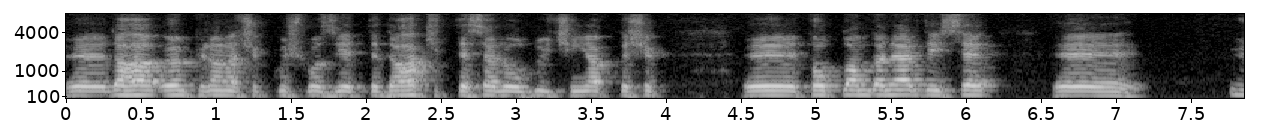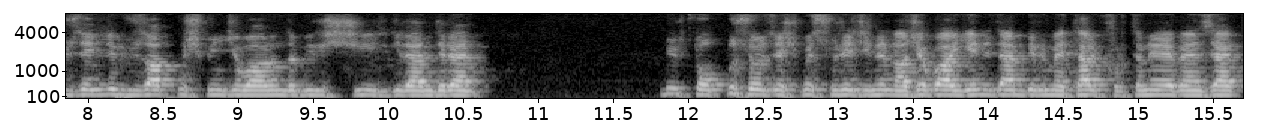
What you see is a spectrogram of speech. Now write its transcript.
e, daha ön plana çıkmış vaziyette daha kitlesel olduğu için yaklaşık e, toplamda neredeyse e, 150-160 bin civarında bir işçi ilgilendiren bir toplu sözleşme sürecinin acaba yeniden bir metal fırtınaya benzer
